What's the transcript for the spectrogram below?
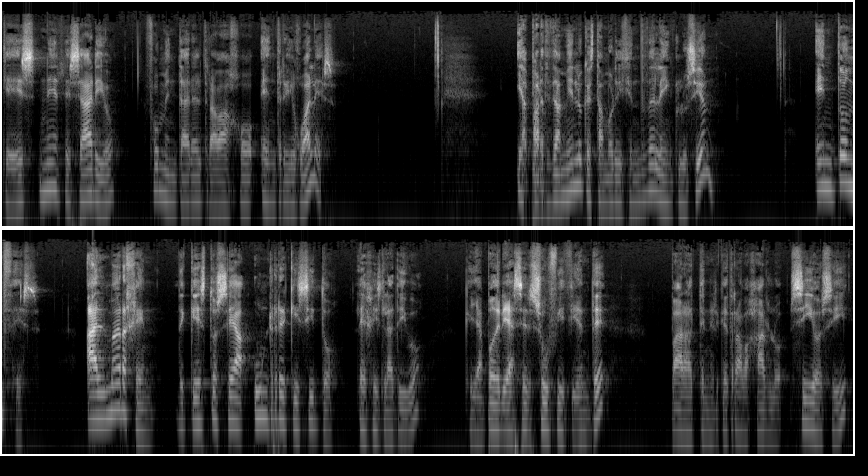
que es necesario fomentar el trabajo entre iguales. Y aparte también lo que estamos diciendo de la inclusión. Entonces, al margen de que esto sea un requisito legislativo, que ya podría ser suficiente para tener que trabajarlo sí o sí,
